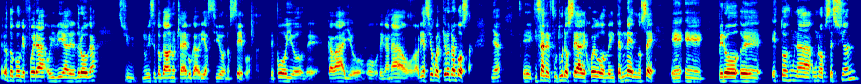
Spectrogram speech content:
pero tocó que fuera hoy día de droga. Si no hubiese tocado en otra época, habría sido, no sé, de pollo, de caballo o de ganado, habría sido cualquier otra cosa. ¿ya? Eh, quizá en el futuro sea de juegos de internet, no sé. Eh, eh, pero esto es una, una, obsesión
